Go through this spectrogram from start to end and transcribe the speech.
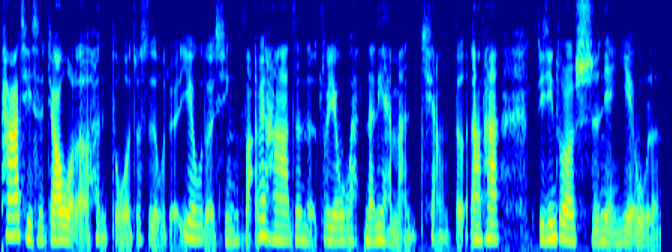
他其实教我了很多，就是我觉得业务的心法，因为他真的做业务还能力还蛮强的，然后他已经做了十年业务了，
